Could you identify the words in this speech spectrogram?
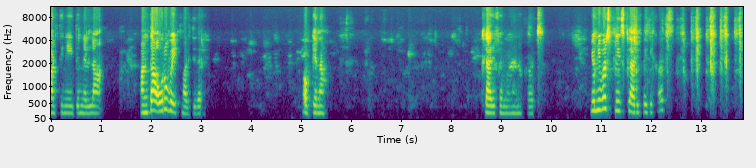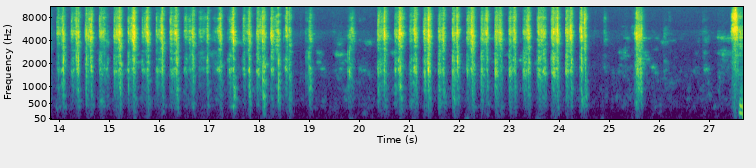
ಮಾಡ್ತೀನಿ ಇದನ್ನೆಲ್ಲ ಅಂತ ಅವರು ವೇಟ್ ಮಾಡ್ತಿದ್ದಾರೆ. ಓಕೆನಾ ಕ್ಲಾರಿಫೈ ಮಾಡೋಣ cards universe please clarify the cards see.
